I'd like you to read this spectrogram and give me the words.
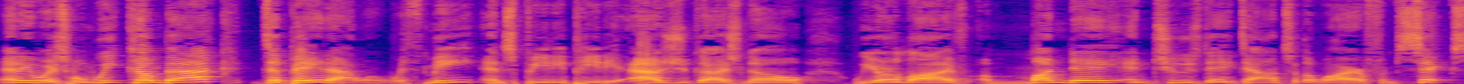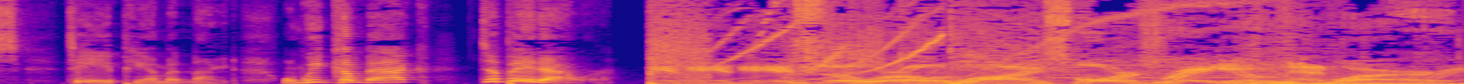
Anyways, when we come back, debate hour with me and Speedy Petey. As you guys know, we are live Monday and Tuesday down to the wire from six to eight p.m. at night. When we come back, debate hour. It's the Worldwide Sports Radio Network.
